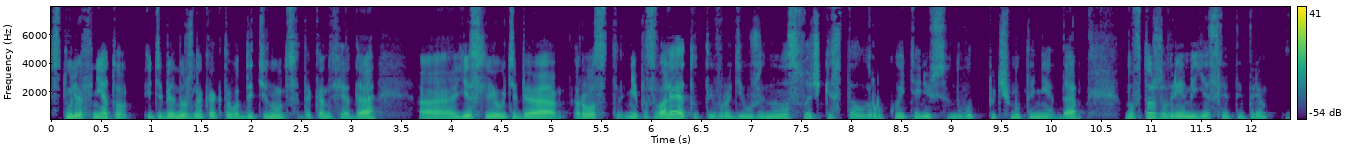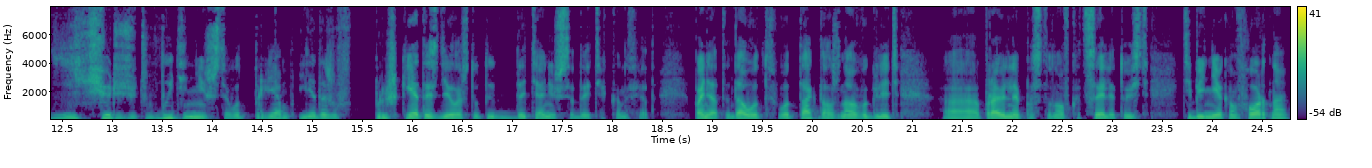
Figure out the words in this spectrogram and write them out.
Стульев нету, и тебе нужно как-то вот дотянуться до конфет, да? А если у тебя рост не позволяет, то ты вроде уже на носочке стал, рукой тянешься, но вот почему-то нет, да? Но в то же время, если ты прям еще чуть-чуть вытянешься, вот прям, или даже в прыжке это сделаешь, то ты дотянешься до этих конфет. Понятно, да? Вот, вот так должна выглядеть э, правильная постановка цели. То есть тебе некомфортно,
